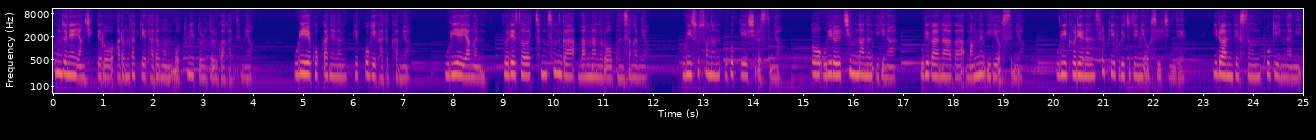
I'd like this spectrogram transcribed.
궁전의 양식대로 아름답게 다듬은 모퉁이 돌들과 같으며 우리의 곳간에는 백곡이 가득하며 우리의 양은 들에서 천천과 만만으로 번성하며 우리 수소는 무겁게 실었으며 또 우리를 침노하는 일이나 우리가 나아가 막는 일이 없으며 우리 거리에는 슬피 부르짖음이 없을진데 이러한 백성은 복이 있나니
